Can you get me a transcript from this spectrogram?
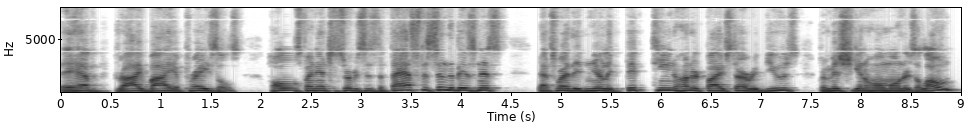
They have drive by appraisals. Hall's Financial Service is the fastest in the business. That's why they've nearly 1,500 five star reviews from Michigan homeowners alone.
